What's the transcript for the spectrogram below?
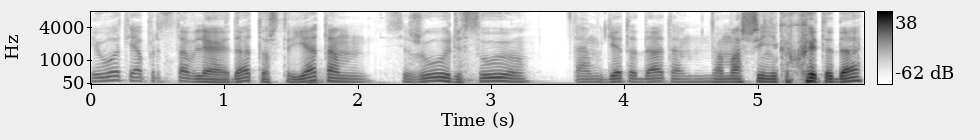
и вот я представляю, да, то, что я там сижу, рисую, там где-то, да, там на машине какой-то, да,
